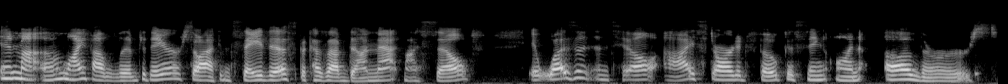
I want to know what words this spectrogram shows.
in my own life, I lived there, so I can say this because I've done that myself it wasn't until I started focusing on others,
